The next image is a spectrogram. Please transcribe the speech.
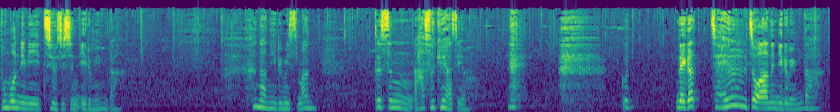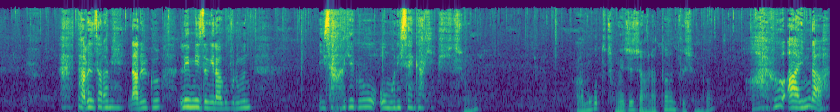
부모님이 지어주신 이름입니다. 흔한 이름이지만 뜻은 아주 귀하지요. 그 내가 제일 좋아하는 이름입니다. 다른 사람이 나를 그 림미정이라고 부르면 이상하게 그 어머니 생각이. 미정? 아무것도 정해지지 않았다는 뜻인가? 아유, 아닙니다.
